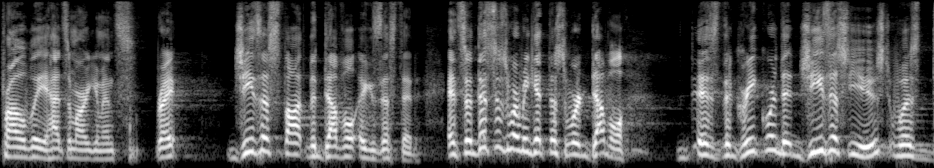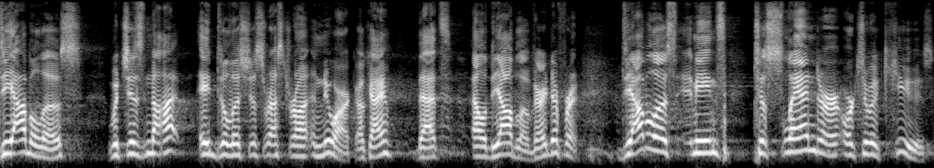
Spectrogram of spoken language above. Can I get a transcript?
probably had some arguments, right? Jesus thought the devil existed. And so this is where we get this word devil is the Greek word that Jesus used was diabolos, which is not a delicious restaurant in Newark, okay? That's El Diablo, very different. Diabolos means to slander or to accuse.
